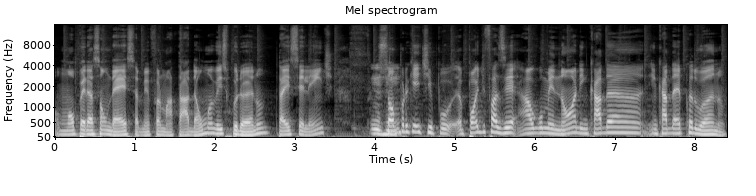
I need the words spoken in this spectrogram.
uma operação dessa, bem formatada, uma vez por ano, tá excelente. Uhum. Só porque, tipo, pode fazer algo menor em cada, em cada época do ano.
